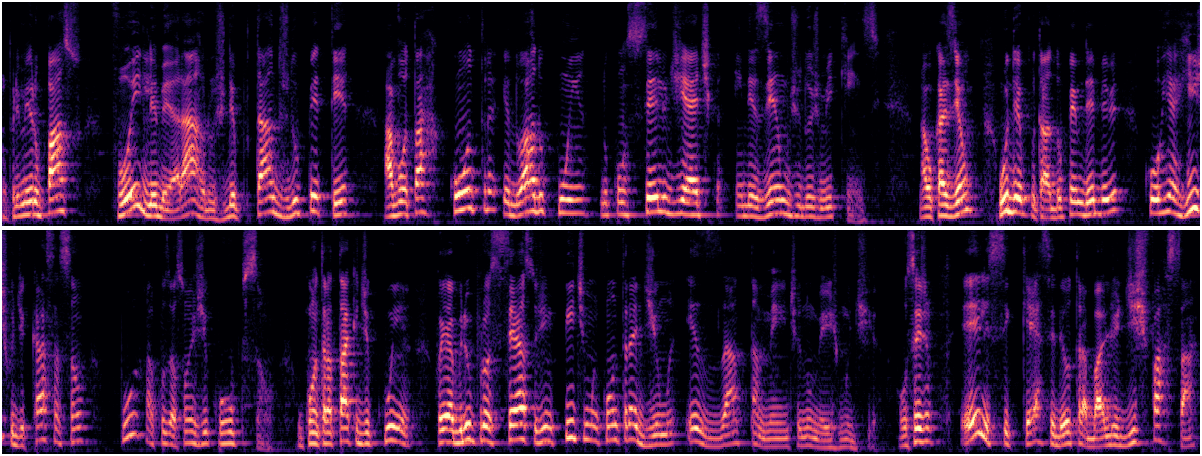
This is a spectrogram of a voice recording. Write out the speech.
O primeiro passo foi liberar os deputados do PT a votar contra Eduardo Cunha no Conselho de Ética em dezembro de 2015. Na ocasião, o deputado do PMDB corria risco de cassação por acusações de corrupção. O contra-ataque de Cunha foi abrir o processo de impeachment contra Dilma exatamente no mesmo dia. Ou seja, ele sequer se deu o trabalho de disfarçar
